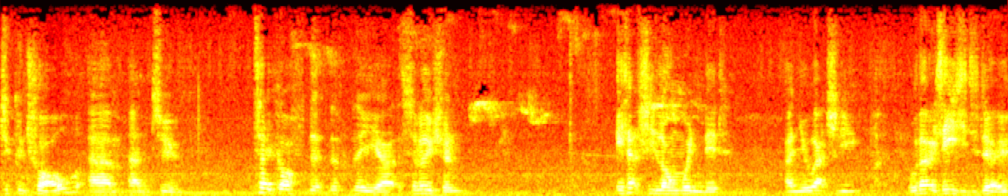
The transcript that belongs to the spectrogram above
to control um, and to take off the, the, the, uh, solution it's actually long-winded and you actually although it's easy to do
